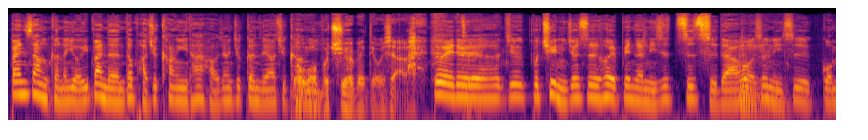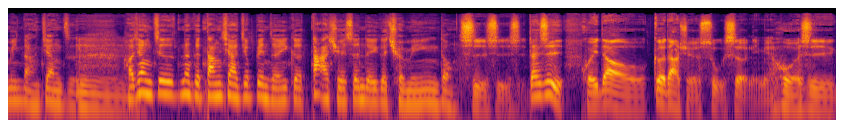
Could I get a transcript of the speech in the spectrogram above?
班上可能有一半的人都跑去抗议，他好像就跟着要去抗议。我不去会被丢下来。对对对，就不去，你就是会变成你是支持的啊，或者是你是国民党这样子。嗯，好像就那个当下就变成一个大学生的一个全民运动。是是是，但是回到各大学宿舍里面，或者是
